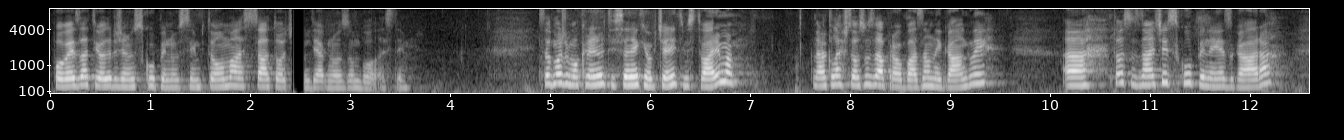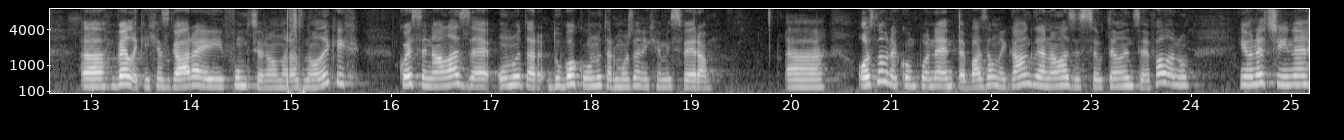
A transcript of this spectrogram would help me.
povezati određenu skupinu simptoma sa točnom dijagnozom bolesti. Sad možemo krenuti sa nekim općenitim stvarima. Dakle, što su zapravo bazalni gangli? to su znači skupine jezgara, velikih jezgara i funkcionalno raznolikih, koje se nalaze duboko unutar moždanih hemisfera. osnovne komponente bazalnih ganglija nalaze se u telencefalonu i one čine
